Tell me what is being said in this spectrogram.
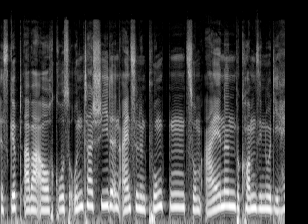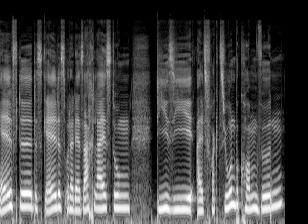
Es gibt aber auch große Unterschiede in einzelnen Punkten. Zum einen bekommen sie nur die Hälfte des Geldes oder der Sachleistungen, die sie als Fraktion bekommen würden.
